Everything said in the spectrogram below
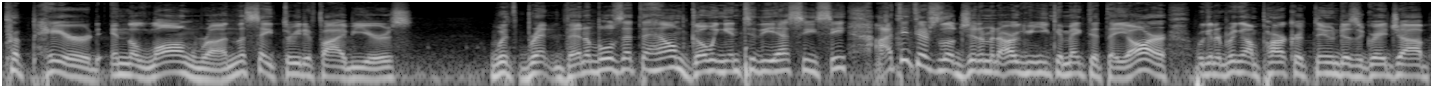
prepared in the long run? Let's say three to five years with Brent Venables at the helm going into the SEC? I think there's a legitimate argument you can make that they are. We're going to bring on Parker Thune, does a great job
